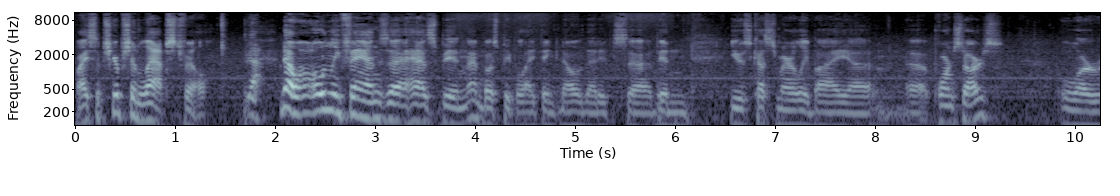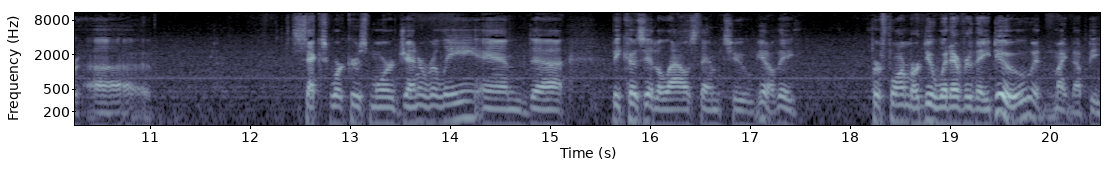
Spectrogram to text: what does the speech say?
My subscription lapsed, Phil. Yeah. No, OnlyFans uh, has been, and most people I think know that it's uh, been used customarily by uh, uh, porn stars or uh, sex workers more generally, and uh, because it allows them to, you know, they perform or do whatever they do. It might not be,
